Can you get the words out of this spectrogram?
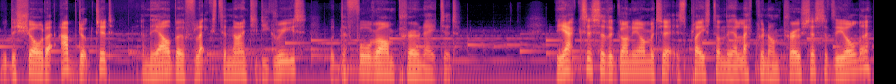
with the shoulder abducted and the elbow flexed to 90 degrees with the forearm pronated. The axis of the goniometer is placed on the olecranon process of the ulna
